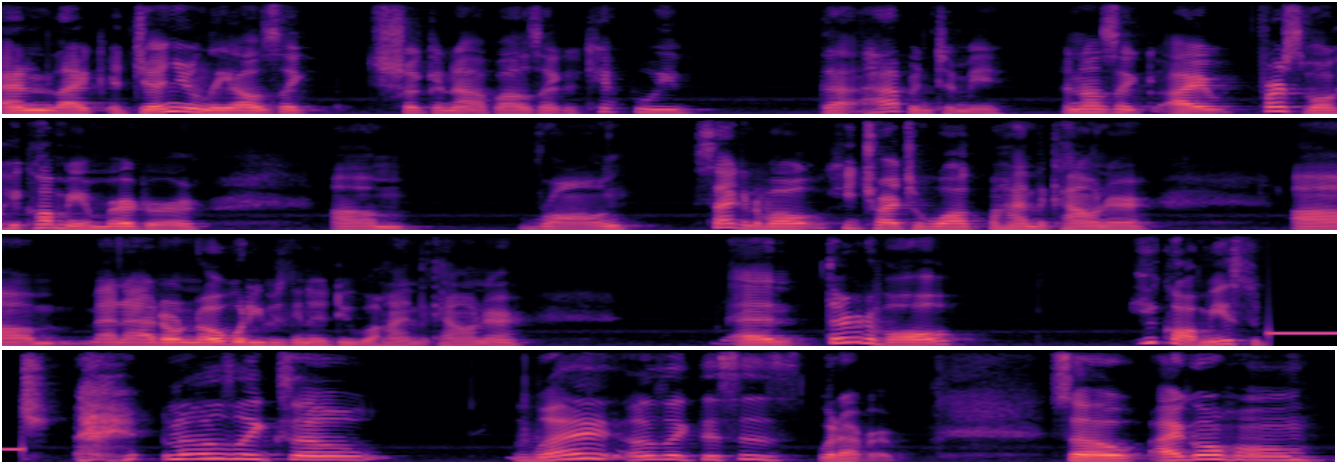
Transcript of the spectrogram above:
and like genuinely, I was like shooken up. I was like, I can't believe that happened to me. And I was like, I first of all, he called me a murderer. Um, wrong. Second of all, he tried to walk behind the counter. Um, and I don't know what he was gonna do behind the counter. And third of all, he called me a bitch. and I was like, so what? I was like, this is whatever. So I go home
